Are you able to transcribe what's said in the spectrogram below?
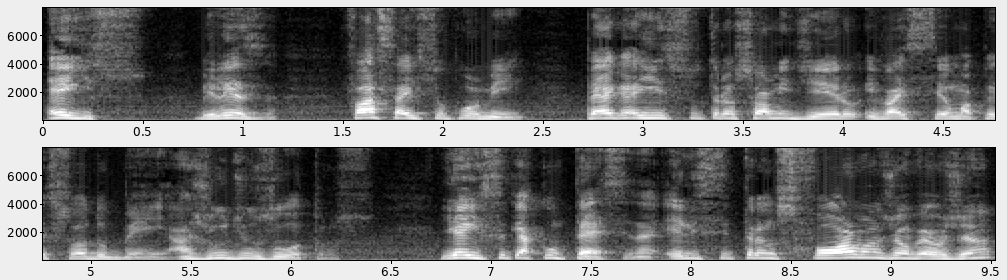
É isso, beleza? Faça isso por mim. Pega isso, transforma em dinheiro e vai ser uma pessoa do bem. Ajude os outros. E é isso que acontece, né? Ele se transforma, João Valjean,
